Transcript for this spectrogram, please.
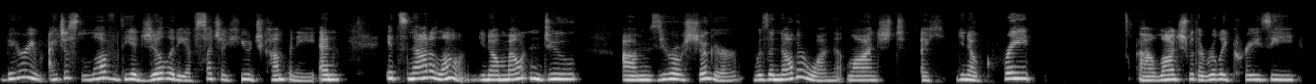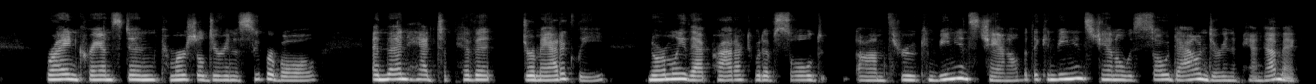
very, I just love the agility of such a huge company. And it's not alone. You know, Mountain Dew um, Zero Sugar was another one that launched a, you know, great, uh, launched with a really crazy Bryan Cranston commercial during the Super Bowl and then had to pivot dramatically. Normally, that product would have sold um, through convenience channel, but the convenience channel was so down during the pandemic.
